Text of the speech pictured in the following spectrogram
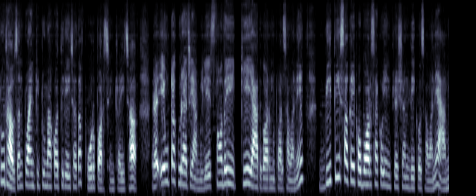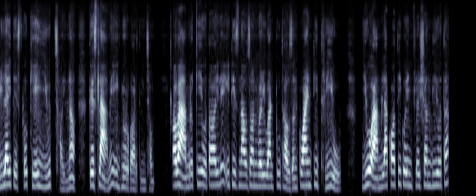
टु थाउजन्ड ट्वेन्टी टूमा कति रहेछ त? फोर पर्सेन्ट रहेछ। र एउटा कुरा चाहिँ हामीले सधैँ के याद गर्नुपर्छ भने बितिसकेको वर्षको इन्फ्लेसन दिएको छ भने हामीलाई त्यसको केही युज छैन। त्यसलाई हामी इग्नोर गरिदिन्छौँ। अब हाम्रो के हो त अहिले? It is now January one two thousand twenty three हो। यो हामीलाई कतिको इन्फ्लेसन दियो त?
